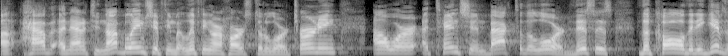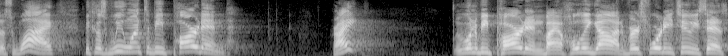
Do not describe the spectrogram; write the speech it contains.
uh, have an attitude, not blame shifting, but lifting our hearts to the Lord, turning our attention back to the Lord. This is the call that He gives us. Why? Because we want to be pardoned, right? We want to be pardoned by a holy God. Verse 42, he says,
